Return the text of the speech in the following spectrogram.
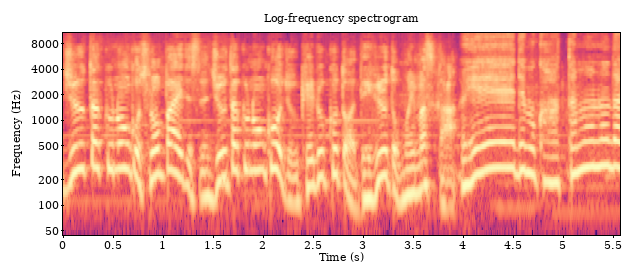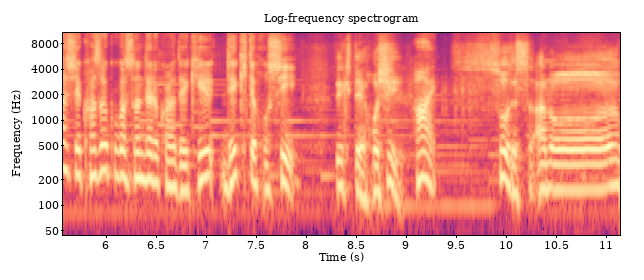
住宅ローンその場合ですね、住宅ローン控除を受けることはできると思いますか？ええー、でも買ったものだし、家族が住んでるからでき、できてほしい。できてほしい。はい。そうです。あの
